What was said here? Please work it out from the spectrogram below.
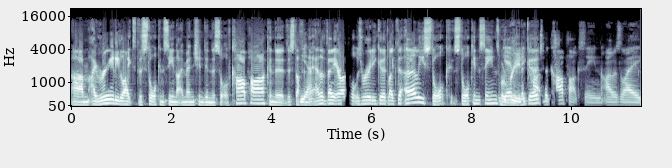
Um, I really liked the stalking scene that I mentioned in the sort of car park and the the stuff in the elevator. I thought was really good. Like the early stalk stalking scenes were Again, really the good. Car, the car park scene, I was like,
